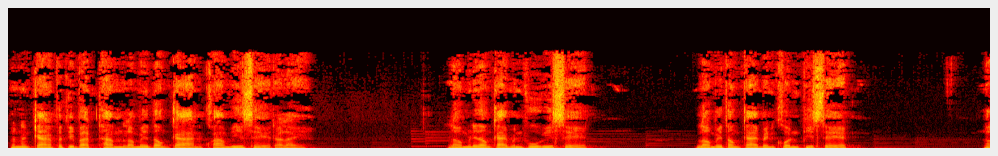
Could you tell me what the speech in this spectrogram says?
เพราะนั้นการปฏิบัติธรรมเราไม่ต้องการความวิเศษอะไร เราไม่ได้ต้องการเป็นผู้วิเศษ เราไม่ต้องการเป็นคนพิเศษ เรา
